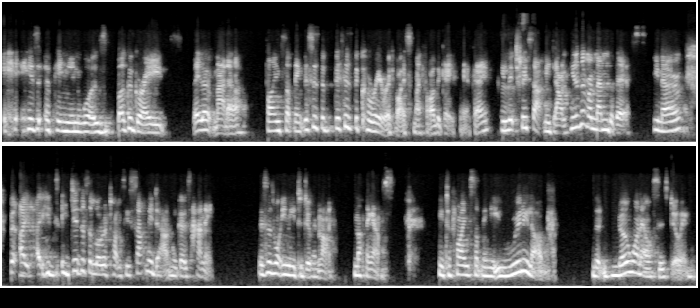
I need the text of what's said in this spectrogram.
his opinion was bugger grades, they don't matter find something. This is the this is the career advice my father gave me. Okay, he literally sat me down. He doesn't remember this, you know, but I, I he he did this a lot of times. He sat me down. He goes, "Honey, this is what you need to do in life. Nothing else. You need to find something that you really love that no one else is doing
